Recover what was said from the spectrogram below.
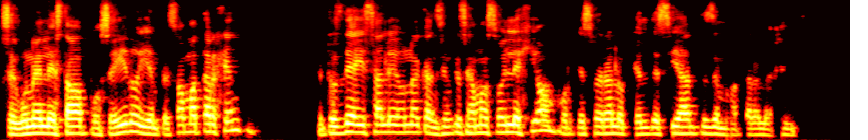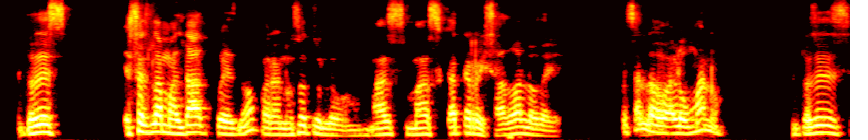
según él estaba poseído y empezó a matar gente. Entonces de ahí sale una canción que se llama Soy Legión, porque eso era lo que él decía antes de matar a la gente. Entonces, esa es la maldad, pues, ¿no? Para nosotros lo más, más aterrizado a lo de, pues, a lo, a lo humano. Entonces,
